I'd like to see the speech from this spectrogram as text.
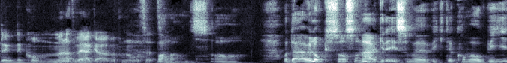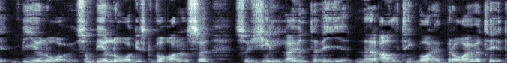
det, det, kommer att väga över på något sätt. Balans, ja. Och det är väl också en sån här grej som är viktig att komma ihåg. Vi biolog, som biologisk varelse så gillar ju inte vi när allting bara är bra över tid.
